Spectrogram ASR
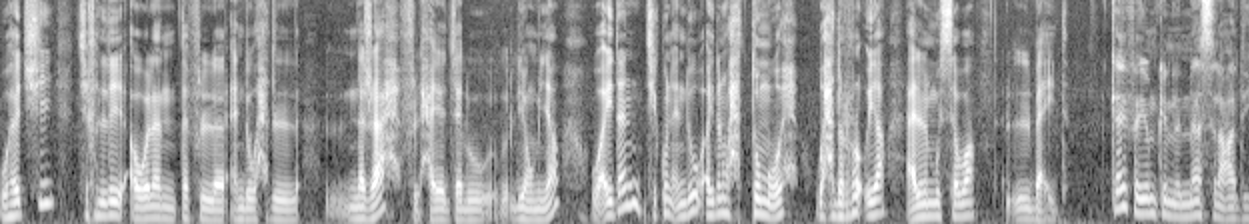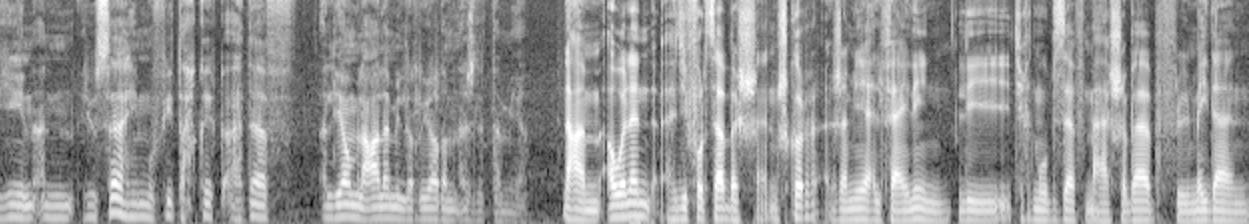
وهذا الشيء تيخلي اولا الطفل عنده واحد النجاح في الحياة ديالو اليومية وأيضا تيكون عنده أيضا واحد الطموح واحد الرؤية على المستوى البعيد. كيف يمكن للناس العاديين أن يساهموا في تحقيق أهداف اليوم العالمي للرياضة من أجل التنمية؟ نعم اولا هذه فرصة باش نشكر جميع الفاعلين اللي تخدموا بزاف مع الشباب في الميدان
